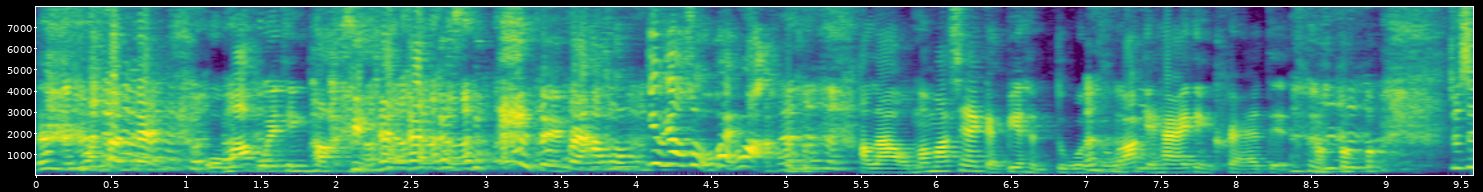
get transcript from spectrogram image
对我妈不会听 podcast，对，不然她说又要说我坏话。好啦，我妈妈现在改变很多了，我要给她一点 credit。就是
